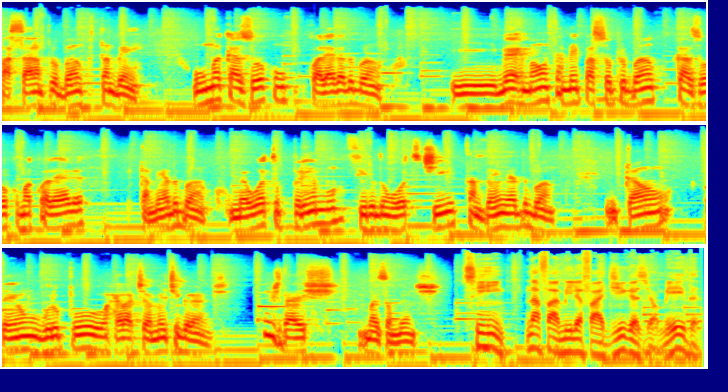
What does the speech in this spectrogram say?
passaram para o banco também. Uma casou com um colega do banco. E meu irmão também passou para o banco, casou com uma colega, também é do banco. O meu outro primo, filho de um outro tio, também é do banco. Então tem um grupo relativamente grande uns 10, mais ou menos. Sim, na família Fadigas de Almeida,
